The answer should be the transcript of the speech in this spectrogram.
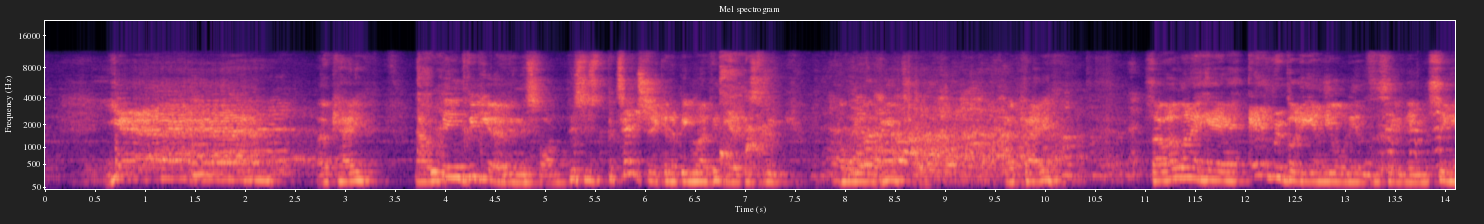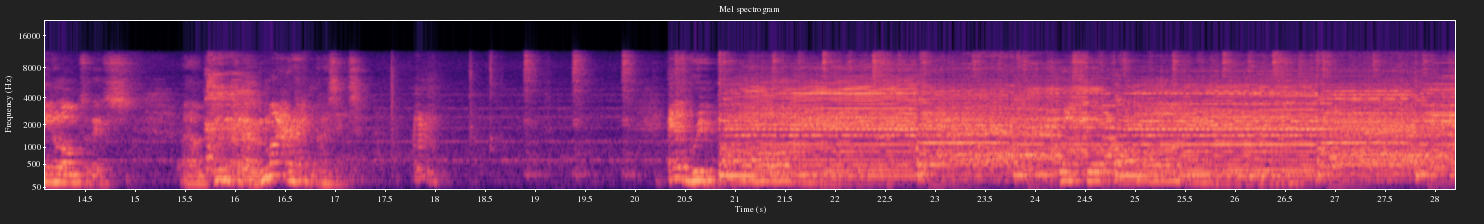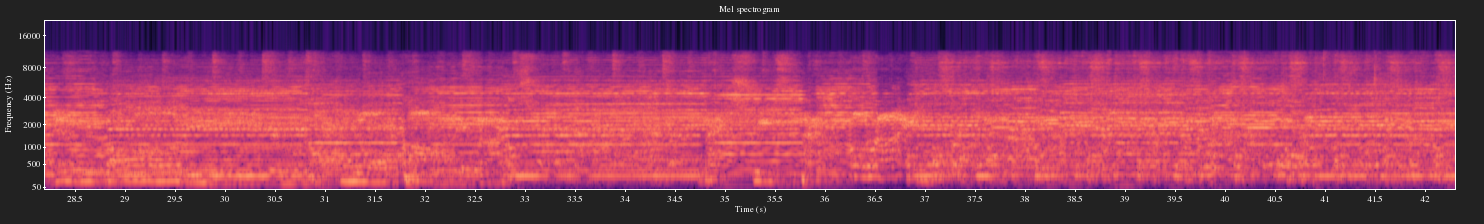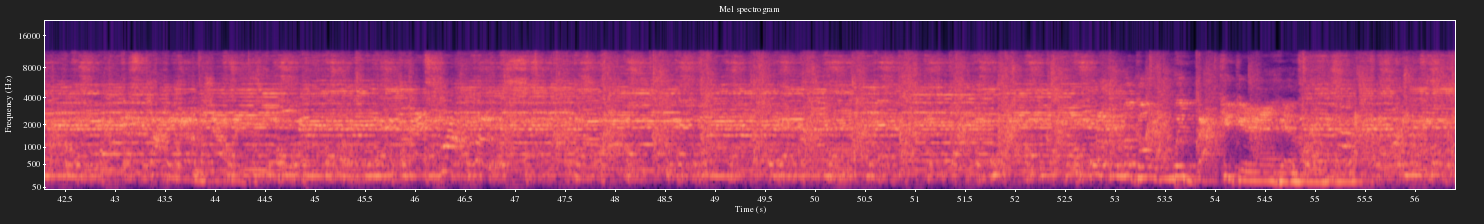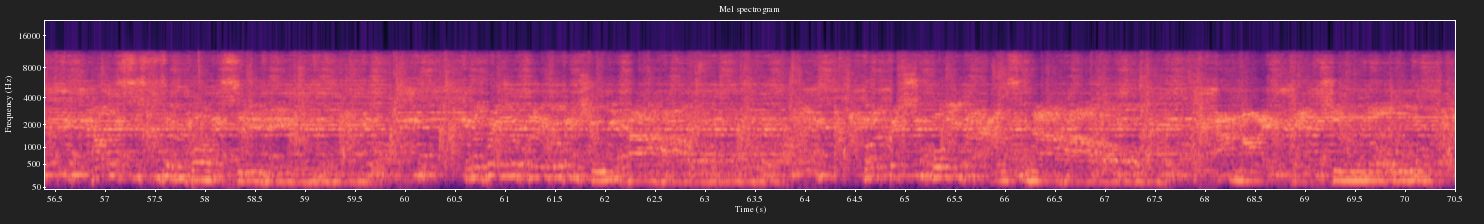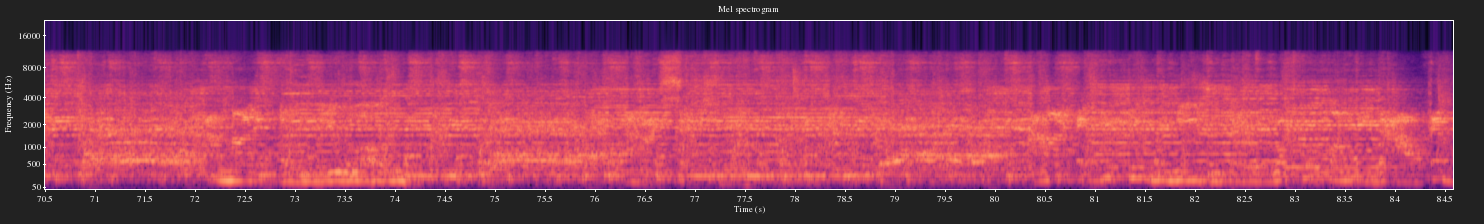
Yeah. Okay. Now we're being videoed in this one. This is potentially going to be my video this week on the old YouTube. Okay. So I want to hear everybody in the audience this evening singing along to this. Um, here we go. You might recognise it. Everybody, rock your body. Again. On, sisters, everybody sing.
